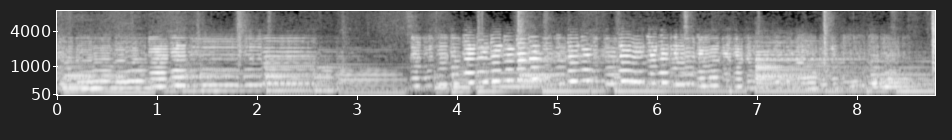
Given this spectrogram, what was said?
Thank you.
